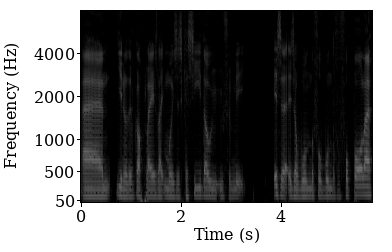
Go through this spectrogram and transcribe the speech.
Um, you know they've got players like Moises Caicedo, who, who for me is a is a wonderful wonderful footballer.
